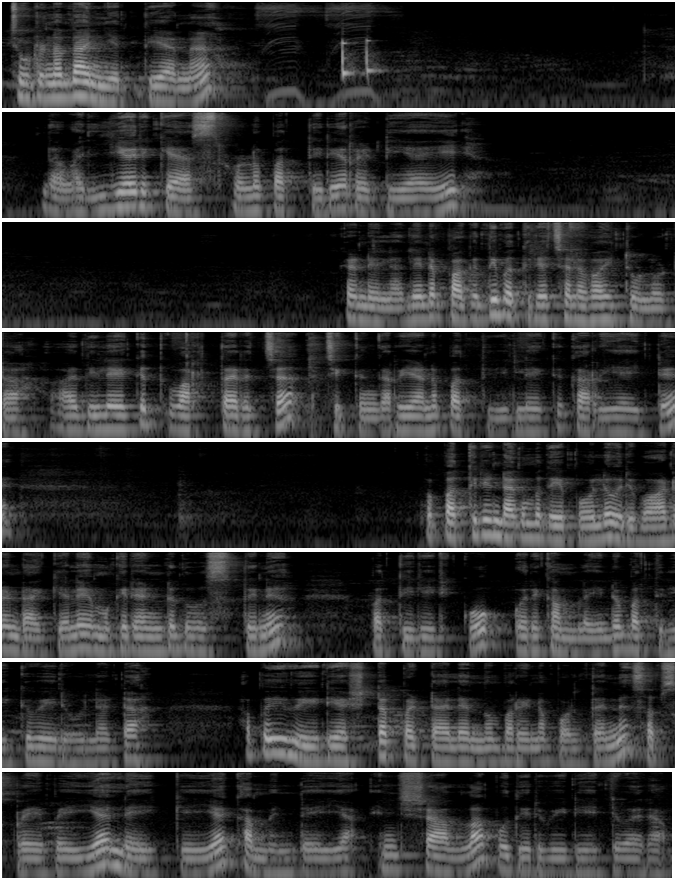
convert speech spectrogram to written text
ചുടണത് അഞ്ഞെത്തിയാണ് ഇതാ വലിയൊരു കാസറോൾ പത്തിരി റെഡിയായി കണ്ടില്ല. അതിന്റെ പകുതി പത്തിരി ചിലവായിട്ടുള്ളൂ കേട്ടോ അതിലേക്ക് വറുത്തരച്ച ചിക്കൻ കറിയാണ് പത്തിരിയിലേക്ക് കറിയായിട്ട്. അപ്പോൾ പത്തിരി ഉണ്ടാക്കുമ്പോൾ ഇതേപോലെ ഒരുപാട് ഉണ്ടാക്കിയാൽ നമുക്ക് രണ്ട് ദിവസത്തിന് പത്തിരി ഇരിക്കും. ഒരു കംപ്ലൈന്റും പത്തിരിക്ക് വരില്ല കേട്ടോ അപ്പോൾ ഈ വീഡിയോ ഇഷ്ടപ്പെട്ടാൽ എന്നും പറയുന്ന പോലെ തന്നെ സബ്സ്ക്രൈബ് ചെയ്യുക ലൈക്ക് ചെയ്യുക കമന്റ് ചെയ്യുക. ഇൻഷാല്ല പുതിയൊരു വീഡിയോ ആയിട്ട് വരാം.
